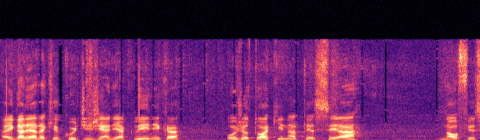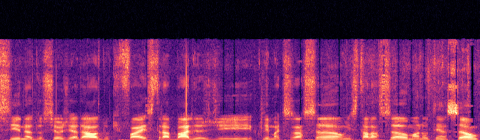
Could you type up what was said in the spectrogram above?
Aí galera que curte engenharia clínica, hoje eu estou aqui na TCA, na oficina do seu Geraldo, que faz trabalhos de climatização, instalação, manutenção.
